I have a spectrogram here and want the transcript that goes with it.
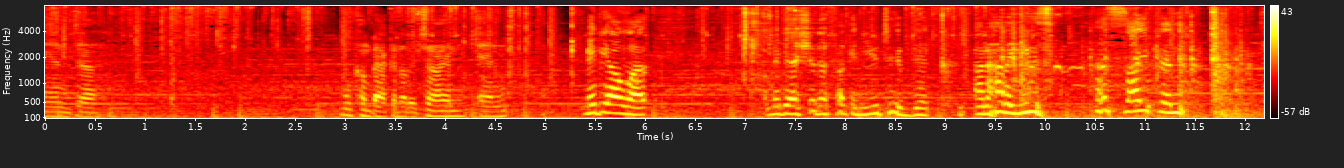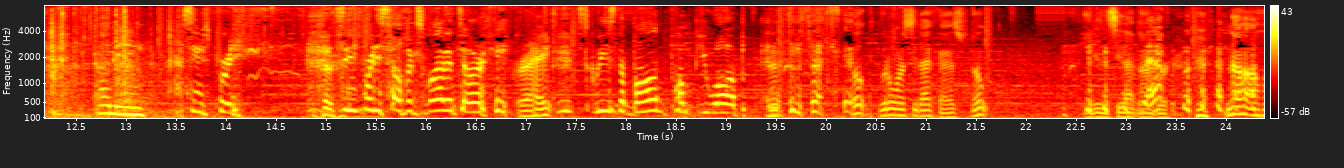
And uh, we'll come back another time, and maybe I'll uh, maybe I should have fucking YouTubed it on how to use a siphon. I mean, seems pretty seems pretty self-explanatory. Right. Squeeze the bulb, pump you up, and then that's it. Oh, we don't want to see that, guys. Nope. You didn't see that number. no.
